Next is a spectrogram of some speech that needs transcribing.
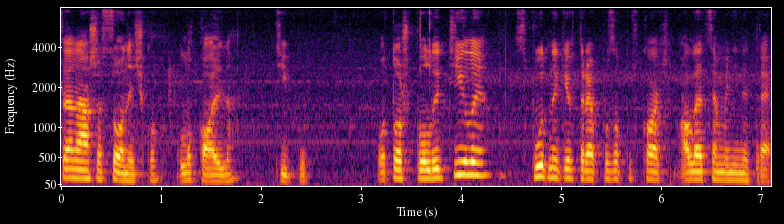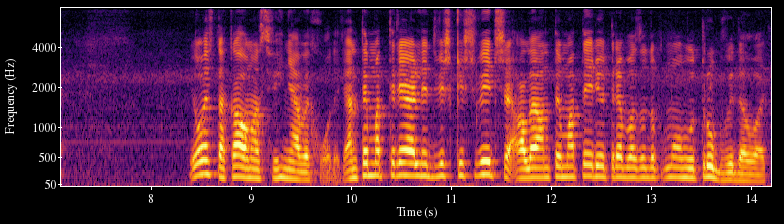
Це наше сонечко локальне, типу. Отож полетіли, спутників треба позапускати, але це мені не треба. І ось така у нас фігня виходить. Антиматеріальні двіжки швидше, але антиматерію треба за допомогою труб видавати.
